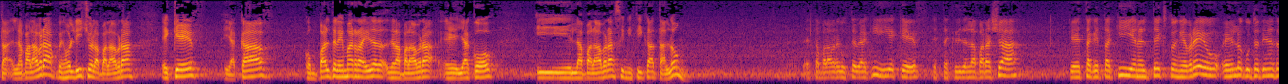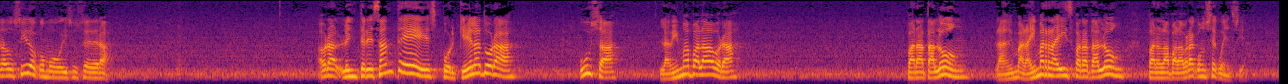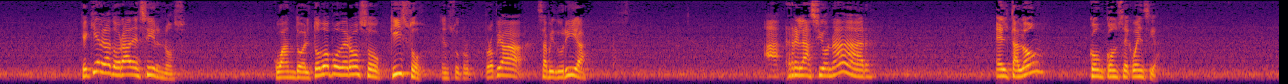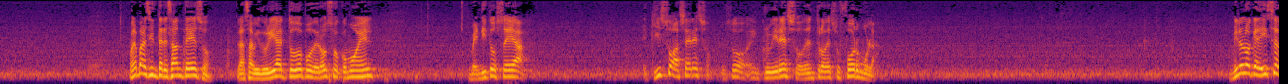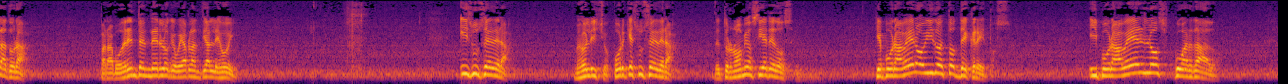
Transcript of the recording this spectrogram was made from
La palabra, mejor dicho, la palabra Ekef y Akaf comparte la misma raíz de, de la palabra eh, Jacob y la palabra significa talón. Esta palabra que usted ve aquí, Ekef, que está escrita en la parashá, que esta que está aquí en el texto en hebreo, es lo que usted tiene traducido como y sucederá. Ahora, lo interesante es por qué la Torah usa la misma palabra para talón, la misma, la misma raíz para talón, para la palabra consecuencia. ¿Qué quiere la Torah decirnos? Cuando el Todopoderoso quiso, en su propia sabiduría, a relacionar el talón con consecuencia. Me parece interesante eso, la sabiduría del Todopoderoso, como Él, bendito sea, quiso hacer eso, quiso incluir eso dentro de su fórmula. Mira lo que dice la Torah, para poder entender lo que voy a plantearles hoy. Y sucederá, mejor dicho, porque sucederá, Deuteronomio 7:12, que por haber oído estos decretos y por haberlos guardado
